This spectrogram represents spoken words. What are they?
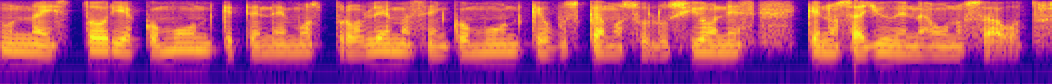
una historia común, que tenemos problemas en común, que buscamos soluciones que nos ayuden a unos a otros.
